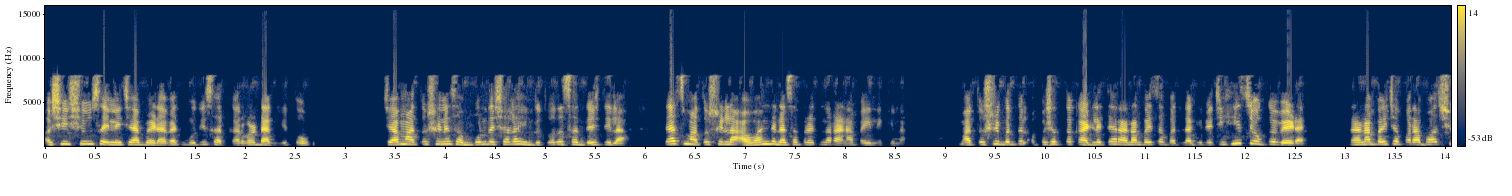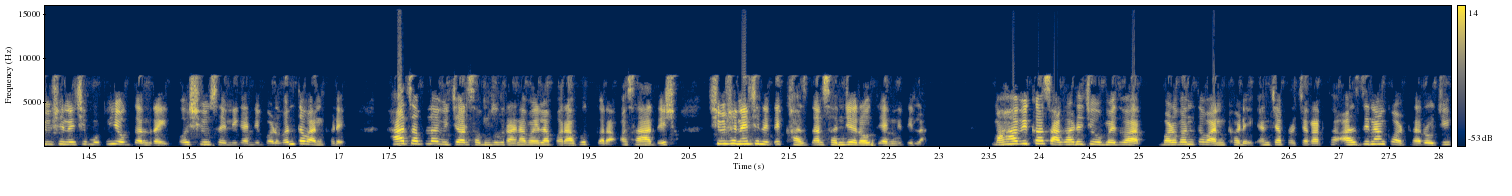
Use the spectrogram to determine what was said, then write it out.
अशी शिवसेनेच्या मेळाव्यात मोदी सरकारवर डागली तो ज्या मातोश्रीने संपूर्ण देशाला हिंदुत्वाचा संदेश दिला त्याच मातोश्रीला आव्हान देण्याचा प्रयत्न राणाबाईंनी केला. मातोश्रीबद्दल अपशब्द काढले त्या राणाबाईचा बदला घेण्याची हीच योग्य वेळ आहे. राणाबाईच्या पराभवात शिवसेनेचे मोठे योगदान राहील व शिवसैनिकांनी बळवंत वानखडे हाच आपला विचार समजून राणाबाईला पराभूत करा असा आदेश शिवसेनेचे नेते खासदार संजय राऊत यांनी दिला. महाविकास आघाडीचे उमेदवार बळवंत वानखडे यांच्या प्रचारार्थ आज दिनांक अठरा रोजी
